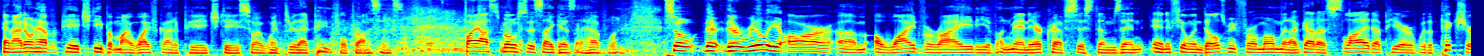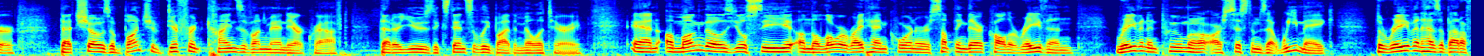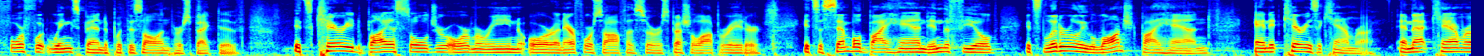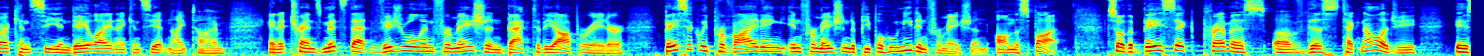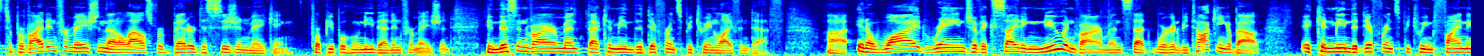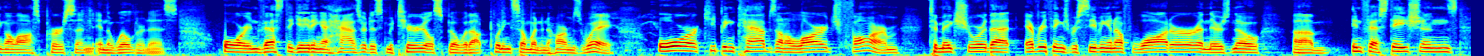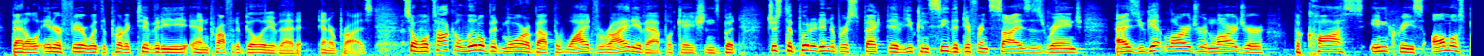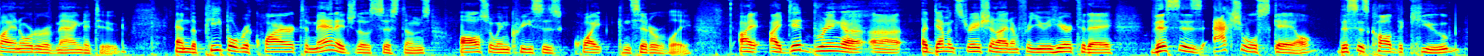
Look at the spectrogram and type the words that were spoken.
and I don't have a PhD, but my wife got a PhD, so I went through that painful process. By osmosis, I guess I have one. So there, there really are um, a wide variety of unmanned aircraft systems. And, and if you'll indulge me for a moment, I've got a slide up here with a picture that shows a bunch of different kinds of unmanned aircraft that are used extensively by the military. And among those, you'll see on the lower right hand corner something there called a Raven. Raven and Puma are systems that we make the Raven has about a four foot wingspan to put this all in perspective. It's carried by a soldier or a Marine or an Air Force officer or a special operator. It's assembled by hand in the field. It's literally launched by hand, and it carries a camera. And that camera can see in daylight and it can see at nighttime. And it transmits that visual information back to the operator, basically providing information to people who need information on the spot. So, the basic premise of this technology is to provide information that allows for better decision making for people who need that information. In this environment, that can mean the difference between life and death. Uh, in a wide range of exciting new environments that we're going to be talking about, it can mean the difference between finding a lost person in the wilderness or investigating a hazardous material spill without putting someone in harm's way or keeping tabs on a large farm to make sure that everything's receiving enough water and there's no um, infestations that'll interfere with the productivity and profitability of that enterprise. So we'll talk a little bit more about the wide variety of applications, but just to put it into perspective, you can see the different sizes range. As you get larger and larger, the costs increase almost by an order of magnitude. And the people required to manage those systems also increases quite considerably. I, I did bring a, a, a demonstration item for you here today. This is actual scale this is called the Cube.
